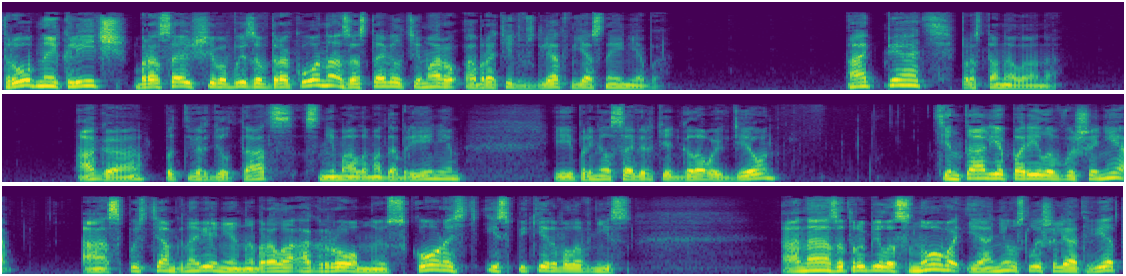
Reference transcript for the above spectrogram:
Трубный клич, бросающего вызов дракона, заставил Тимару обратить взгляд в ясное небо. «Опять!» — простонала она. «Ага», — подтвердил Тац с немалым одобрением и принялся вертеть головой, где он. Тенталья парила в вышине, а спустя мгновение набрала огромную скорость и спикировала вниз. Она затрубила снова, и они услышали ответ,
